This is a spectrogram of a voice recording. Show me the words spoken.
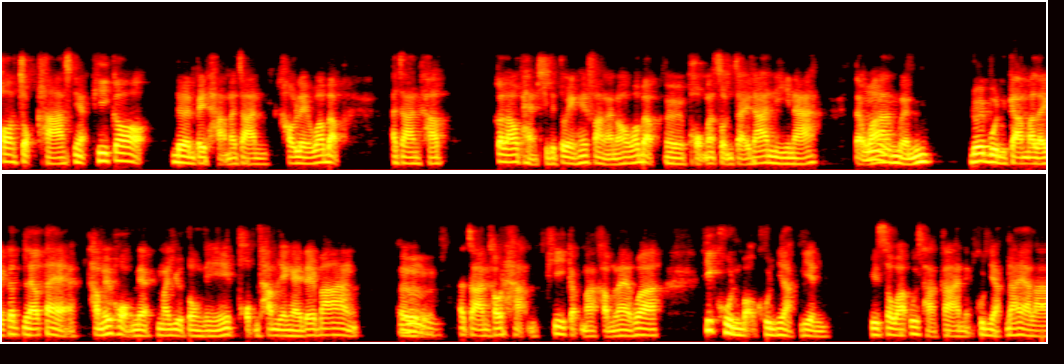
พอจบคลาสเนี่ยพี่ก็เดินไปถามอาจารย์เขาเลยว่าแบบอาจารย์ครับ ก็เล่าแผนชีวิตตัวเองให้ฟังอะเนาะว่าแบบเออผมมาสนใจด้านนี้นะ แต่ว่าอืมเหมือนด้วยบุญกรรมอะไรก็แล้วแต่ทำให้ผมเนี่ยมาอยู่ตรงนี้ ผมทำยังไงได้บ้างเอออมอาจารย์เขาถามพี่กลับมาคำแรกว่า ที่คุณบอกคุณอยากเรียนวิศวะอุตสาหการเนี่ยคุณอยากได้อะไร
